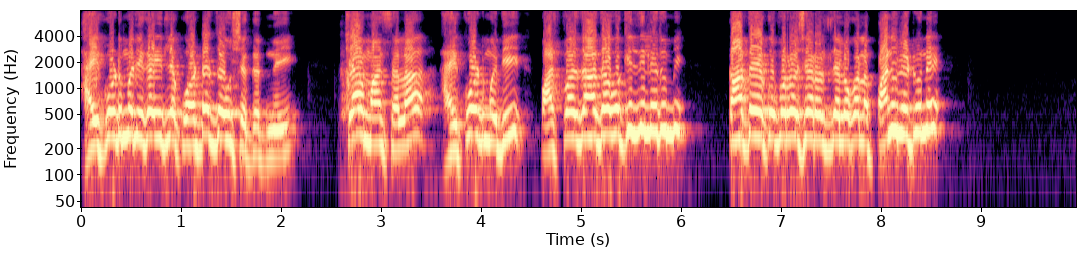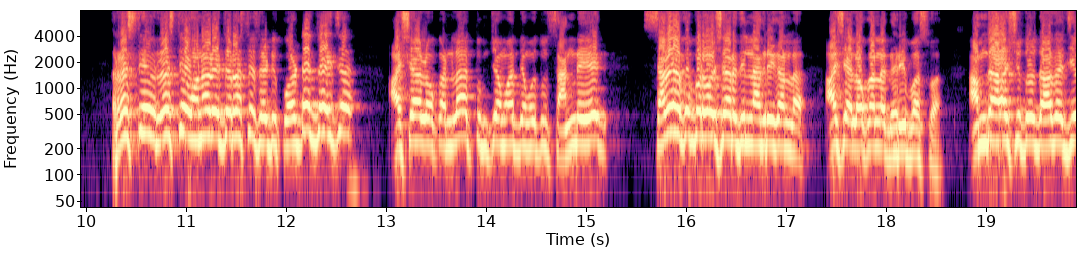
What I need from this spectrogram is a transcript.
हायकोर्टमध्ये काही इथल्या कोर्टात जाऊ शकत नाही. त्या माणसाला हायकोर्टमध्ये पाच पाच दहा दहा वकील दिले तुम्ही. का आता या कोपरगाव शहरातल्या लोकांना पाणी भेटू नये? रस्ते रस्ते होणार आहे तर रस्त्यासाठी कोर्टात जायचं. अशा लोकांना तुमच्या माध्यमातून सांगणं हे सगळ्या कोपरगाव शहरातील नागरिकांना अशा लोकांना घरी बसवा. आमदार आशुतोष दादा जे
